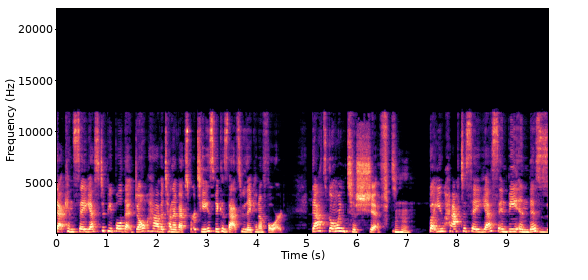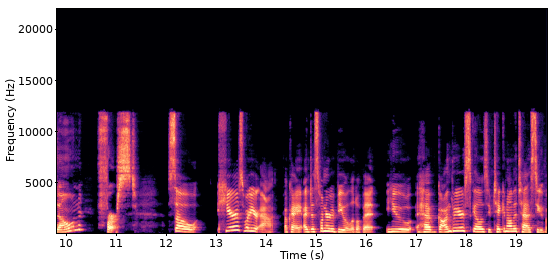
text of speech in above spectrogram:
that can say yes to people that don't have a ton of expertise because that's who they can afford. That's going to shift. Mm-hmm. But you have to say yes and be in this zone first. So here's where you're at. Okay. I just want to review a little bit you have gone through your skills, you've taken all the tests, you've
